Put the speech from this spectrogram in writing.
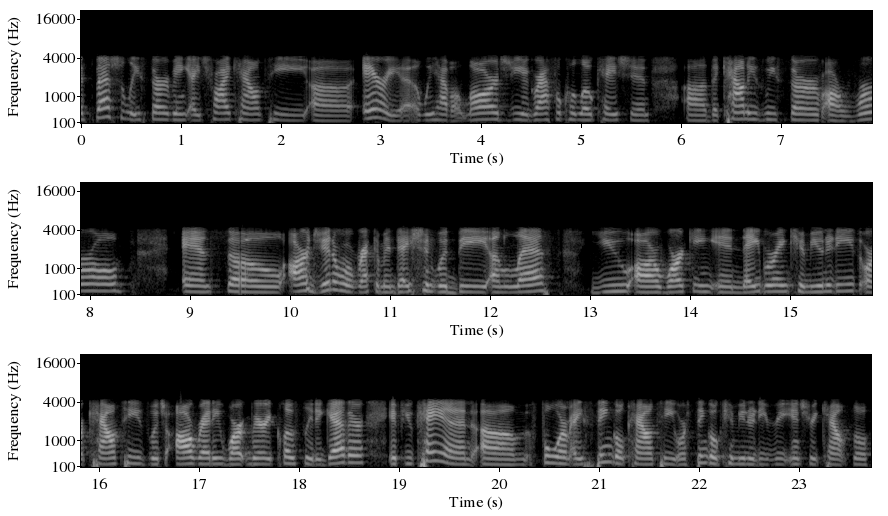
especially serving a tri county uh, area. We have a large geographical location. Uh, the counties we serve are rural. And so, our general recommendation would be unless you are working in neighboring communities or counties which already work very closely together, if you can um, form a single county or single community reentry council,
